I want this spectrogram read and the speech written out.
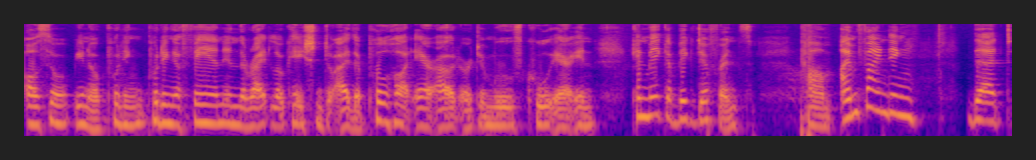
also, you know, putting putting a fan in the right location to either pull hot air out or to move cool air in can make a big difference. Um, I'm finding that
